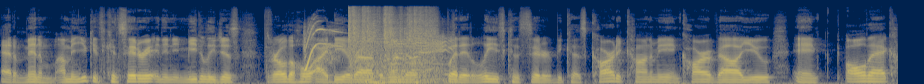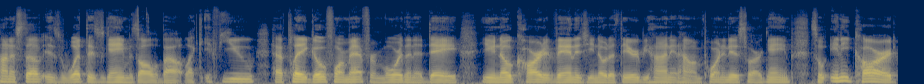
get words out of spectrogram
At a minimum. I mean, you can consider it and then immediately just throw the whole idea right out the window, but at least consider it because card economy and card value and all that kind of stuff is what this game is all about. Like if you have played GOAT format for more than a day, you know card advantage, you know the theory behind it, how important it is to our game. So any card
